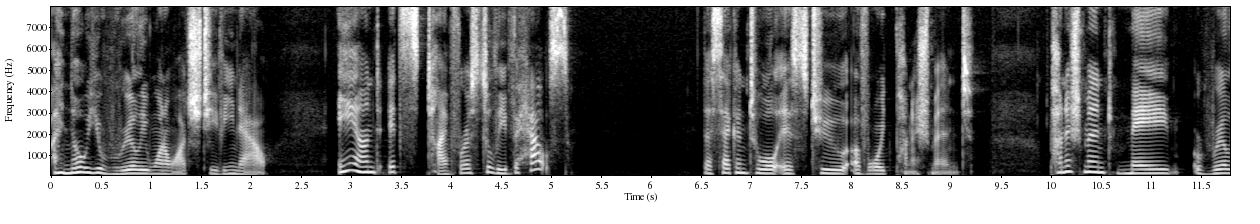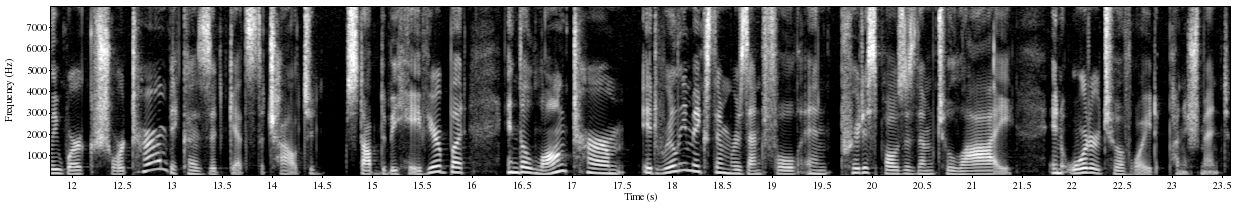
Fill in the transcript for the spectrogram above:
I know you really want to watch TV now, and it's time for us to leave the house. The second tool is to avoid punishment. Punishment may really work short term because it gets the child to stop the behavior, but in the long term, it really makes them resentful and predisposes them to lie in order to avoid punishment.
